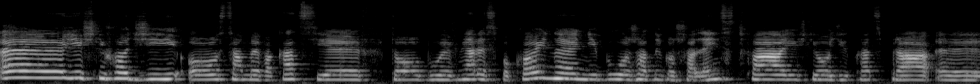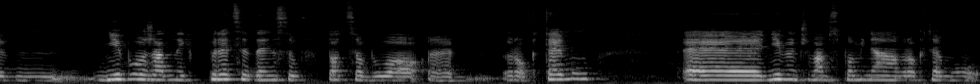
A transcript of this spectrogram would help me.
E, jeśli chodzi o same wakacje, to były w miarę spokojne, nie było żadnego szaleństwa. Jeśli chodzi o Kacpra, e, nie było żadnych precedensów, to co było e, rok temu. Nie wiem, czy Wam wspominałam, rok temu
